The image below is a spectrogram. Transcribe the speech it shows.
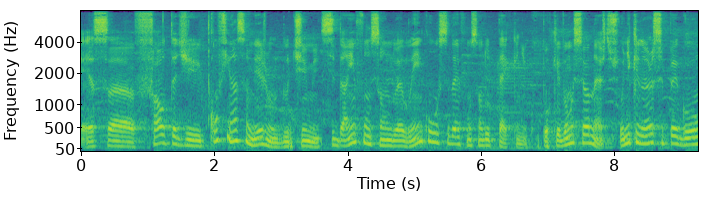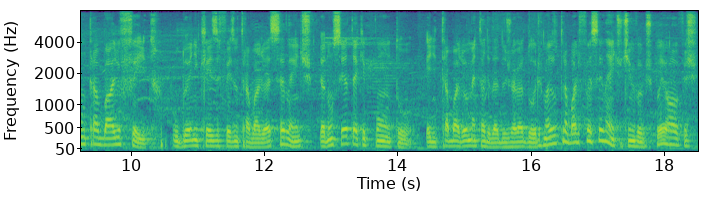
essa falta de confiança mesmo do time se dá em função do elenco ou se dá em função do técnico? Porque vamos ser honestos, o Nick Nurse pegou um trabalho feito. O Dwayne Casey fez um trabalho excelente. Eu não sei até que ponto ele trabalhou a mentalidade dos jogadores, mas o trabalho foi excelente. O time foi para os playoffs,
